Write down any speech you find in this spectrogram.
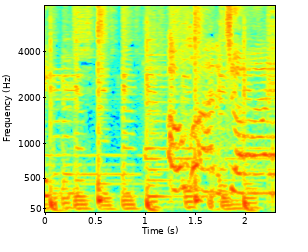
A Oh, what a joy!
